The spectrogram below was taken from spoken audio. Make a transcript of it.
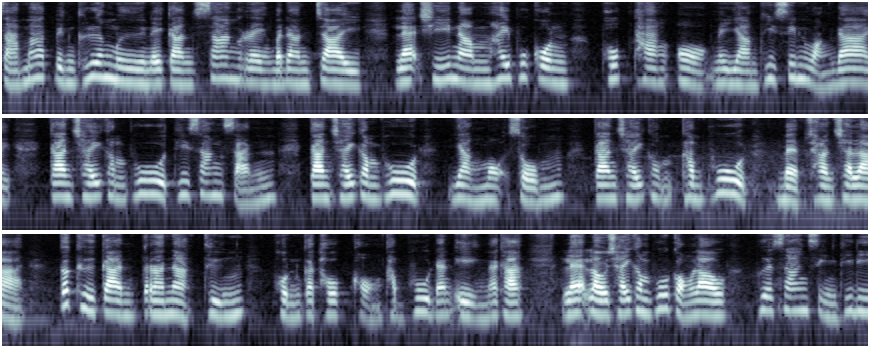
สามารถเป็นเครื่องมือในการสร้างแรงบันดาลใจ และชี้นำให้ผู้คนพบทางออกในยามที่สิ้นหวังได้ การใช้คำพูดที่สร้างสรรค์ การใช้คำพูดอย่างเหมาะสม การใช้คำคำพูดแบบชาญฉลาด ก็คือการตระหนักถึง ผลกระทบของคำพูดนั่นเองนะคะ และเราใช้คำพูดของเราเพื่อสร้างสิ่งที่ดี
